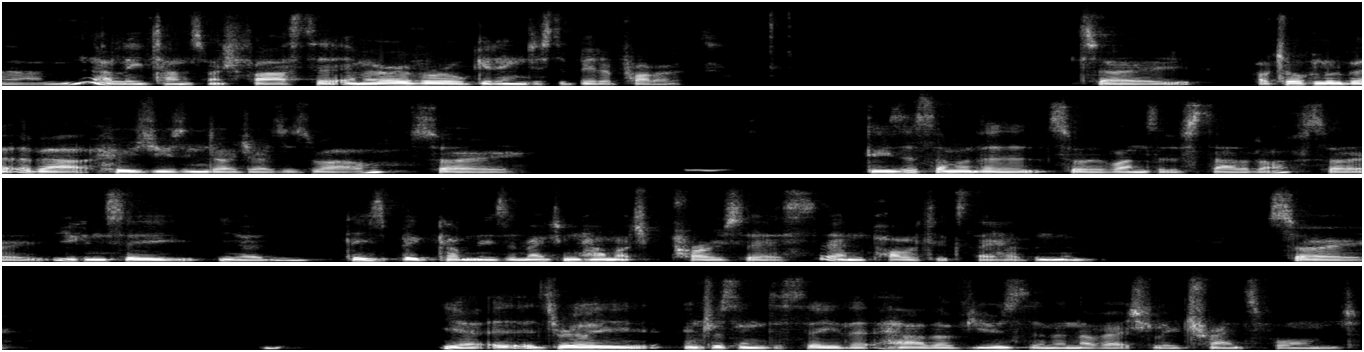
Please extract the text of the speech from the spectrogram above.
Um, our lead time's much faster, and we're overall getting just a better product. So I'll talk a little bit about who's using dojos as well. So these are some of the sort of ones that have started off. So you can see, you know, these big companies, imagine how much process and politics they have in them. So yeah, it's really interesting to see that how they've used them and they've actually transformed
